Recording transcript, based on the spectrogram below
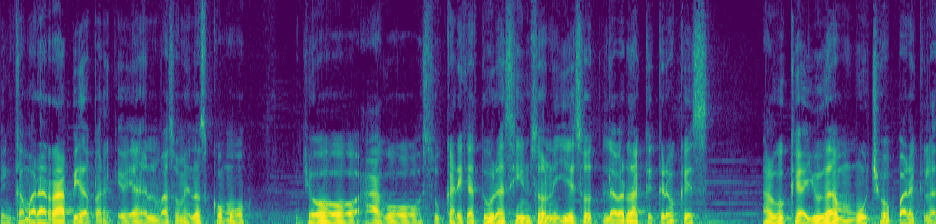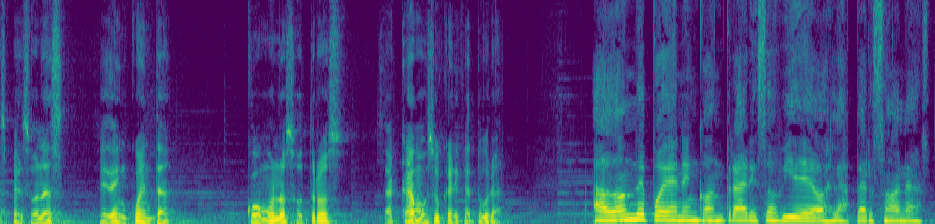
en cámara rápida para que vean más o menos cómo yo hago su caricatura Simpson. Y eso la verdad que creo que es algo que ayuda mucho para que las personas se den cuenta cómo nosotros sacamos su caricatura. ¿A dónde pueden encontrar esos videos las personas?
